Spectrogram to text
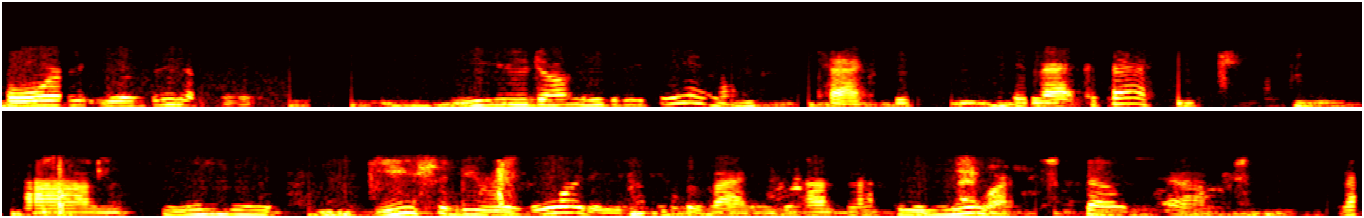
for your benefit. You don't need to be paying taxes in that capacity um, meaning you should be rewarded for providing jobs, not paying more. So, um, not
